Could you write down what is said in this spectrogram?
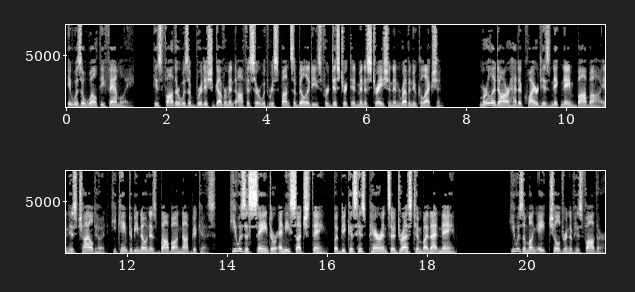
It was a wealthy family. His father was a British government officer with responsibilities for district administration and revenue collection. Murlidhar had acquired his nickname Baba in his childhood, he came to be known as Baba not because he was a saint or any such thing, but because his parents addressed him by that name. He was among eight children of his father.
